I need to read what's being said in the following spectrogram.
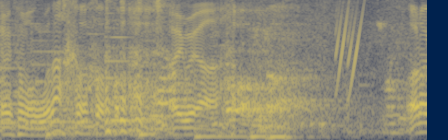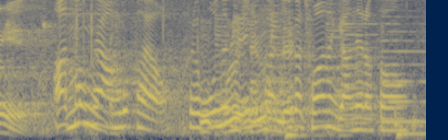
여기서 먹구나. 아이고야. 아랑이 아, 전배안 고파요. 그리고 오늘 오늘 메뉴가? 제가 좋아하는 게 아니라서.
